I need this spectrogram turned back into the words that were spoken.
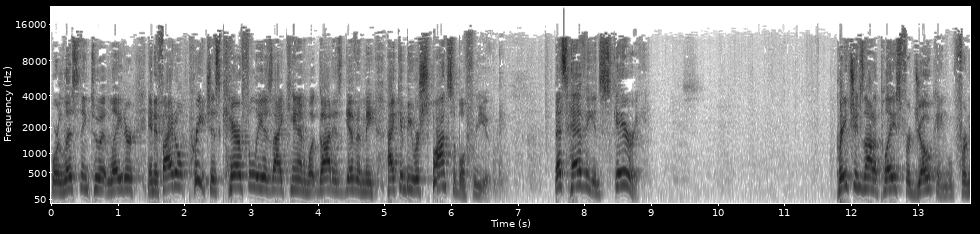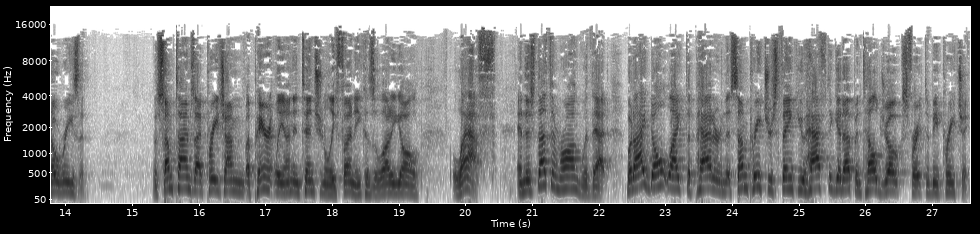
or listening to it later, and if I don't preach as carefully as I can what God has given me, I can be responsible for you. That's heavy and scary. Preaching's not a place for joking for no reason. Sometimes I preach, I'm apparently unintentionally funny because a lot of y'all laugh. And there's nothing wrong with that. But I don't like the pattern that some preachers think you have to get up and tell jokes for it to be preaching.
